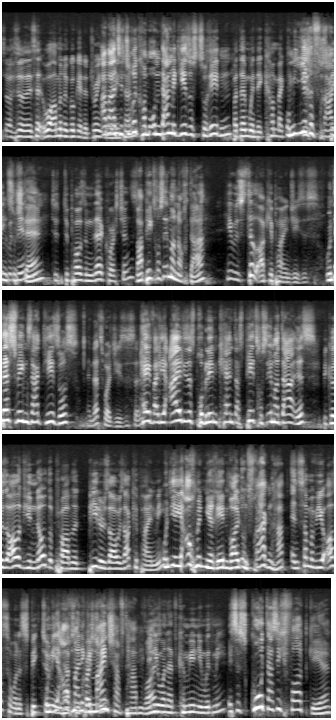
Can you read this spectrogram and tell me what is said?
So, so they said, well, I'm go get a drink Aber als sie zurückkommen, um dann mit Jesus zu reden, But then when they come back um to, ihre to Fragen speak zu with stellen, him, to, to pose him their questions, war Petrus immer noch da. he was still occupying Jesus. Und deswegen sagt Jesus, And that's why Jesus said, hey, weil ihr all dieses Problem kennt, dass Petrus immer da ist because all of you know the problem that Peter's always occupying me, und ihr ja auch mit mir reden wollt und Fragen habt and some of you also want to speak to und me ihr and auch have meine Gemeinschaft haben and wollt, you want to have communion with me, ist es gut, dass ich fortgehe.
